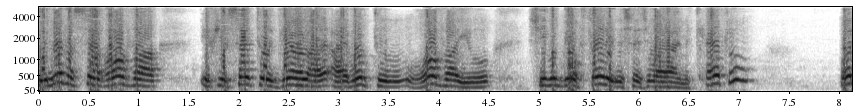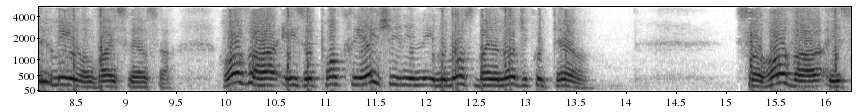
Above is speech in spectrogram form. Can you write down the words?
You never say rova, if you said to a girl, I, I want to rova you, she would be offended and says, well, I'm a cattle? What do you mean, or vice versa? Rova is a procreation in, in the most biological term. So Rova is,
